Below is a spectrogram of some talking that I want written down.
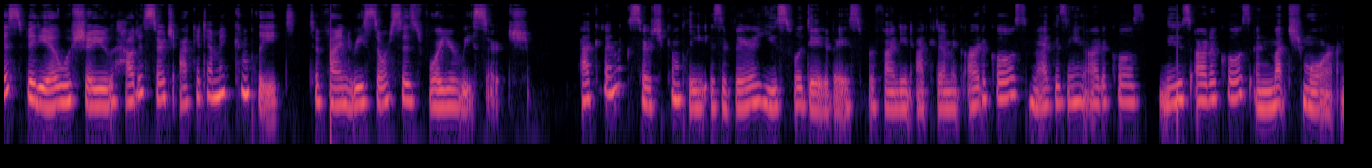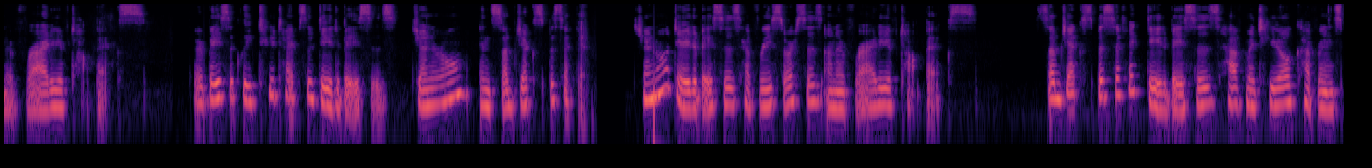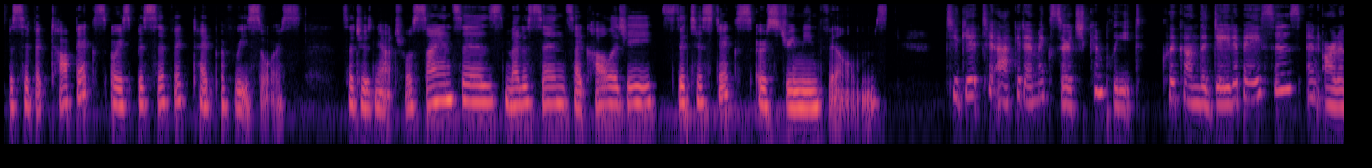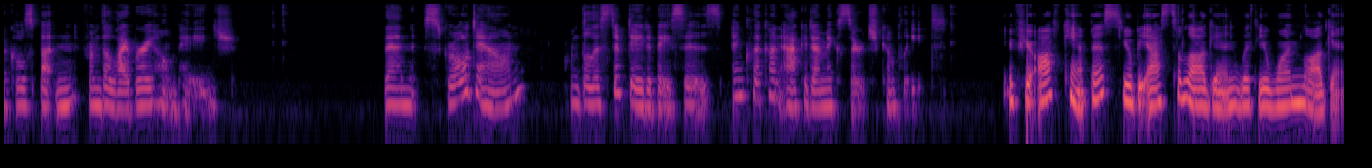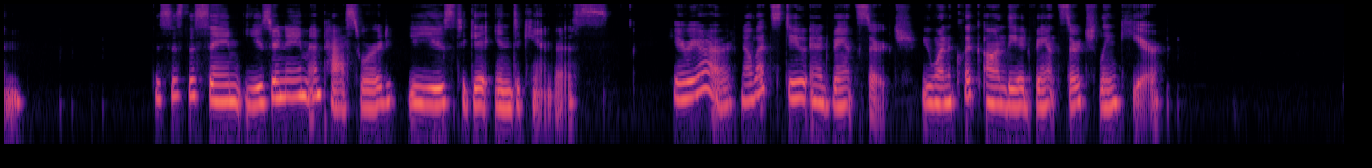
This video will show you how to search Academic Complete to find resources for your research. Academic Search Complete is a very useful database for finding academic articles, magazine articles, news articles, and much more on a variety of topics. There are basically two types of databases, general and subject-specific. General databases have resources on a variety of topics. Subject-specific databases have material covering specific topics or a specific type of resource, such as natural sciences, medicine, psychology, statistics, or streaming films. To get to Academic Search Complete, click on the Databases and Articles button from the library homepage. Then scroll down from the list of databases and click on Academic Search Complete. If you're off campus, you'll be asked to log in with your one login. This is the same username and password you use to get into Canvas. Here we are. Now let's do an advanced search. You want to click on the advanced search link here.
